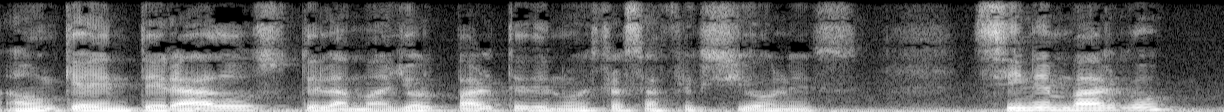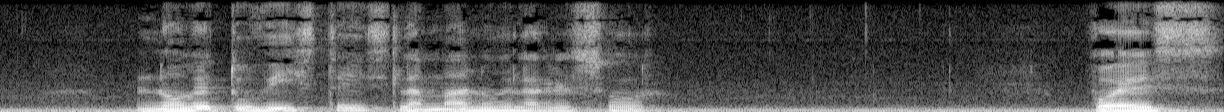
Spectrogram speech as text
Aunque enterados de la mayor parte de nuestras aflicciones, sin embargo, no detuvisteis la mano del agresor. Pues,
